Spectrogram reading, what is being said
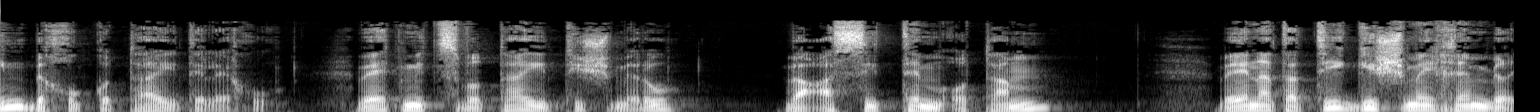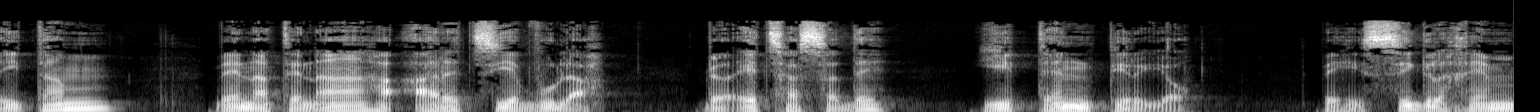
אם בחוקותי תלכו, ואת מצוותי תשמרו, ועשיתם אותם, ונתתי גשמיכם בעיתם, ונתנה הארץ יבולה, ועץ השדה ייתן פריו. והשיג לכם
